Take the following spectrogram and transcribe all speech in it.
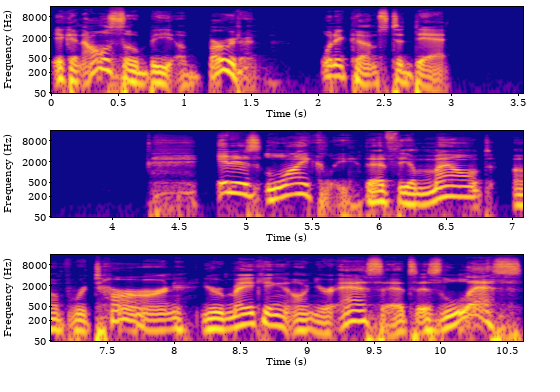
it can also be a burden when it comes to debt. It is likely that the amount of return you're making on your assets is less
